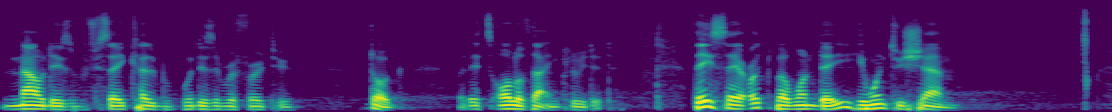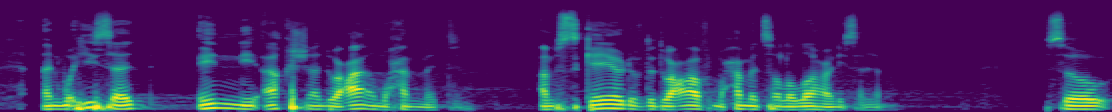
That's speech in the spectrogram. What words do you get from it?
nowadays you say kalb, what does it refer to? Dog. But it's all of that included. They say Utbah one day, he went to Sham. And what he said, Inni akhsha du'a Muhammad. I'm scared of the dua of Muhammad sallallahu alaihi wasallam. So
